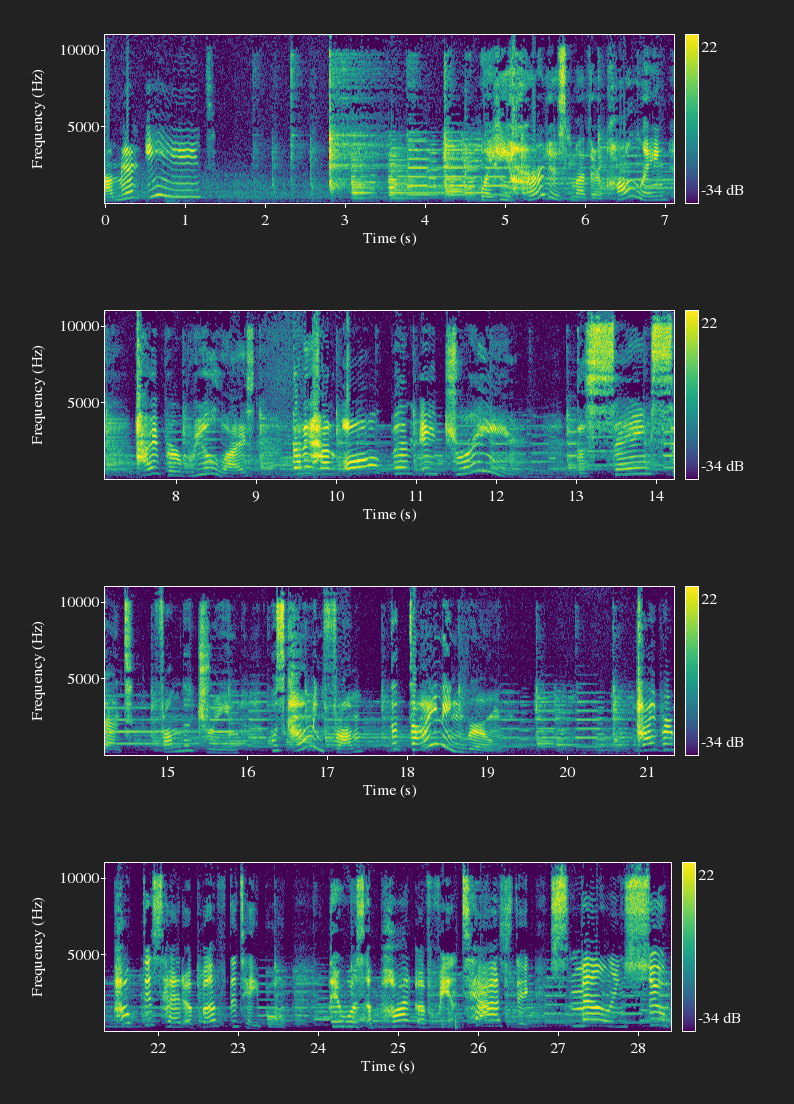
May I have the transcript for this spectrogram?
come and eat. When he heard his mother calling, Piper realized that it had all been a dream. The same scent from the dream was coming from the dining room. Piper poked his head above the table. There was a pot of fantastic smelling soup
